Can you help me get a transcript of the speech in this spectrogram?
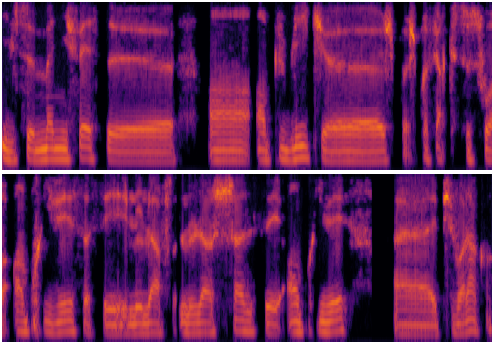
ils se manifestent euh, en, en, public, je, je, préfère que ce soit en privé. Ça, c'est le, le lâchage, c'est en privé. Et puis voilà quoi.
